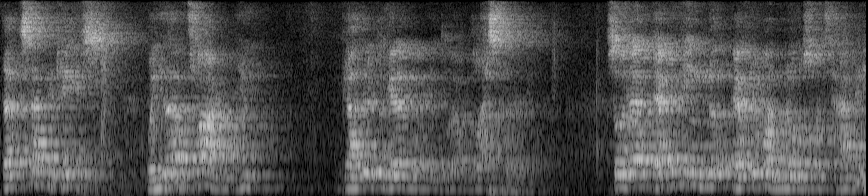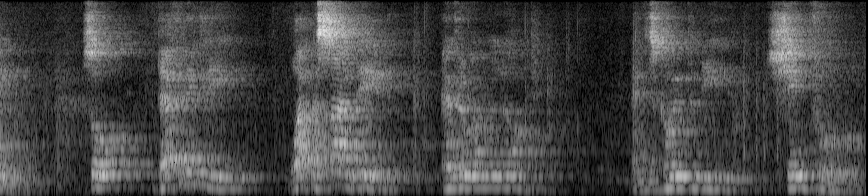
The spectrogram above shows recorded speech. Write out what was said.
that's not the case. When you have a farm, you gather together into a cluster so that everything, everyone knows what's happening. So definitely, what the son did, everyone will know. And it's going to be shameful.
